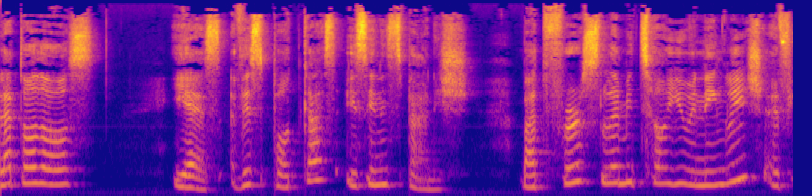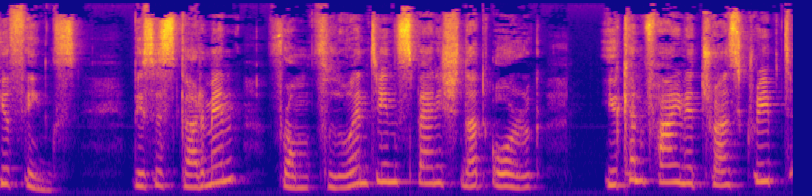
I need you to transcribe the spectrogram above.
Hola todos! Yes, this podcast is in Spanish. But first, let me tell you in English a few things. This is Carmen from fluentinspanish.org. You can find a transcript,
